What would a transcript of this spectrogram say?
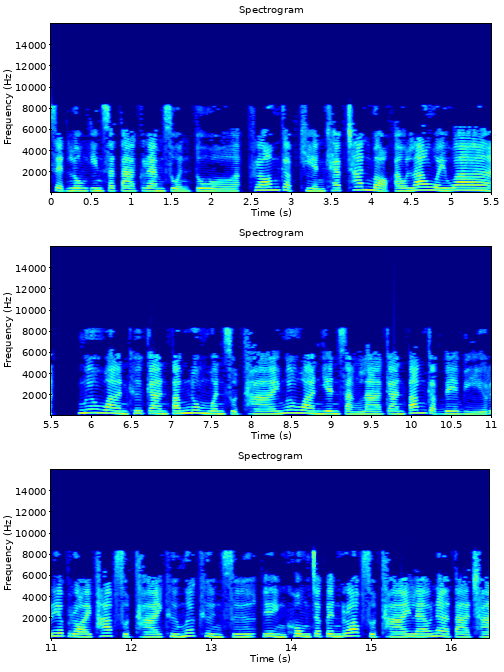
เสร็จลงอินสตาแกรมส่วนตัว พร้อมกับเขียนแคปชั่นบอกเอาเล่าไว้ว่า เมื่อวานคือการปั๊มนมวันสุดท้าย เมื่อวานเย็นสั่งลาการปั๊มกับเบบีเรียบร้อยภาพสุดท้ายคือเมื่อคืนซื้อเองคงจะเป็นรอบสุดท้ายแล้วนาตาชา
